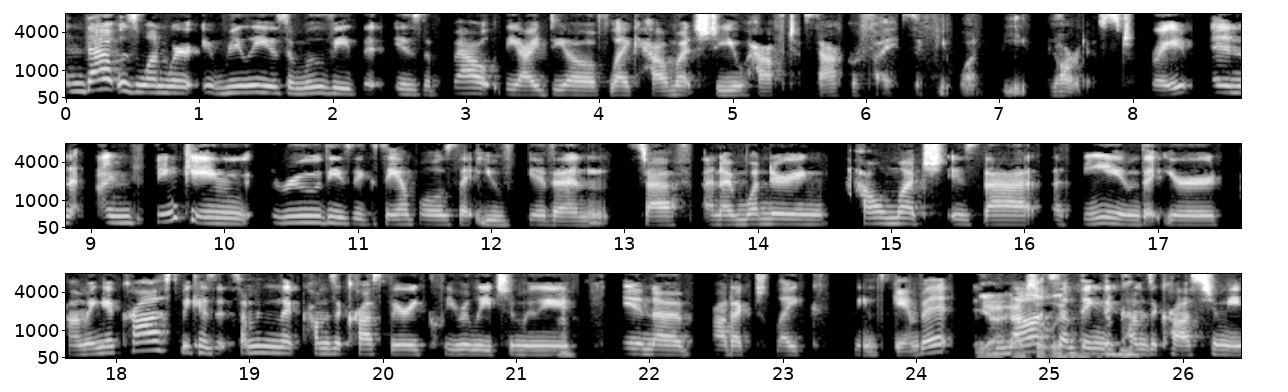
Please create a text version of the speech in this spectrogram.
and that was one where it really is a movie that is about the idea of like how much do you have to sacrifice if you want to be an artist, right? And I'm thinking through these examples that you've given stuff and i'm wondering how much is that a theme that you're coming across because it's something that comes across very clearly to me in a product like queen's gambit Yeah, not absolutely. something that comes across to me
